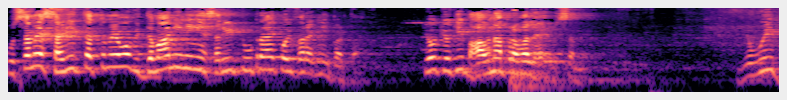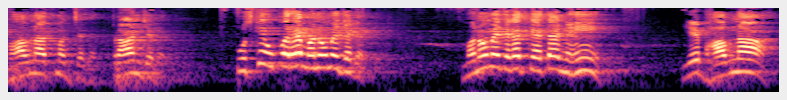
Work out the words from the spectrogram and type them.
उस समय शरीर तत्व में वो विद्यमान ही नहीं है, शरीर टूट रहा है, कोई फ़र्क नहीं पड़ता। क्यों? क्योंकि भावना प्रबल है उस समय। जो हुई भावनात्मक जगत, प्राण जगत। उसके ऊपर है मनोमय जगत। मनोमय जगत कहता है, नहीं ये भावना,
